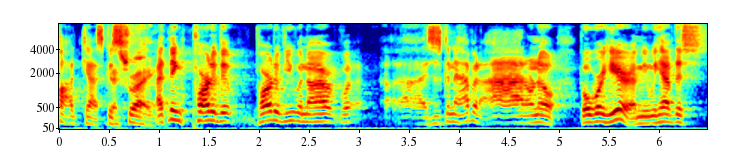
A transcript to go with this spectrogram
right. podcast. That's right. I think part of it, part of you and I, uh, is this going to happen? I don't know, but we're here. I mean, we have this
